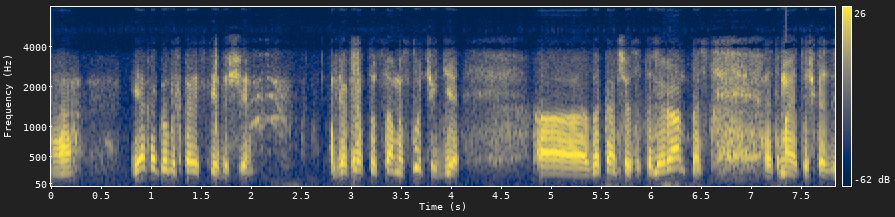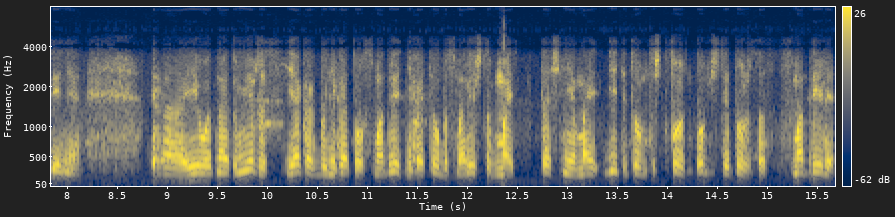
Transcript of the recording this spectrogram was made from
А, Я хотел бы сказать следующее. Это как раз тот самый случай, где а, заканчивается толерантность, это моя точка зрения. А, И вот на эту мерзость я как бы не готов смотреть, не хотел бы смотреть, чтобы мои, точнее, мои дети в том, в том числе тоже смотрели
